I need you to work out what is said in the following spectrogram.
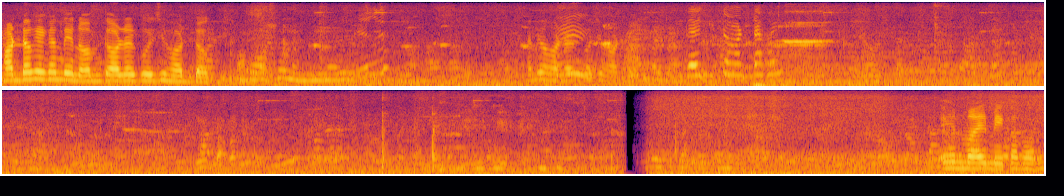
হট ডগ এখান থেকে নাও আমি তো অর্ডার করেছি হট ডগ আমি অর্ডার করেছি হট ডগ দেখি তোমারটা এখন মায়ের মেকআপ হবে।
